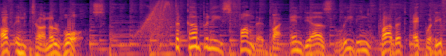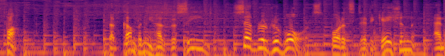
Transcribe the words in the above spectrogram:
of internal walls. The company is funded by India's leading private equity fund. The company has received several rewards for its dedication and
